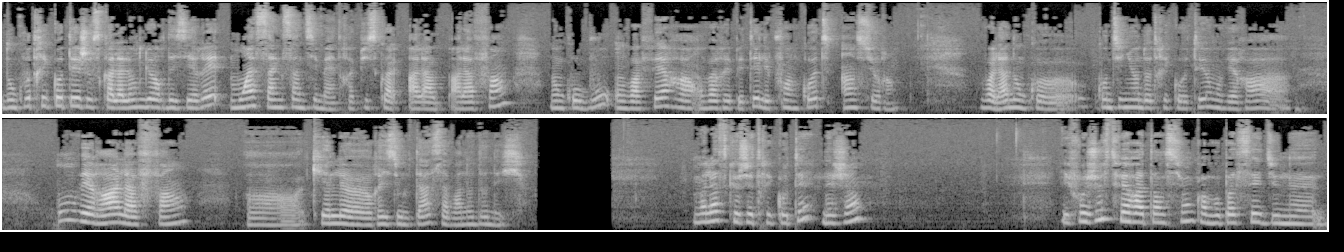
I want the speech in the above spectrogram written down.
donc vous tricotez jusqu'à la longueur désirée, moins 5 cm, puisqu'à la, à la fin, donc au bout, on va faire, on va répéter les points côte 1 sur 1. Voilà, donc euh, continuons de tricoter, on verra, on verra à la fin euh, quel résultat ça va nous donner. Voilà ce que j'ai tricoté déjà. Il faut juste faire attention quand vous passez d'une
